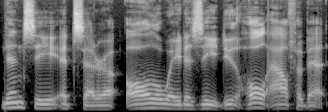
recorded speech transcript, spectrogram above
then C, etc., all the way to Z. Do the whole alphabet.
